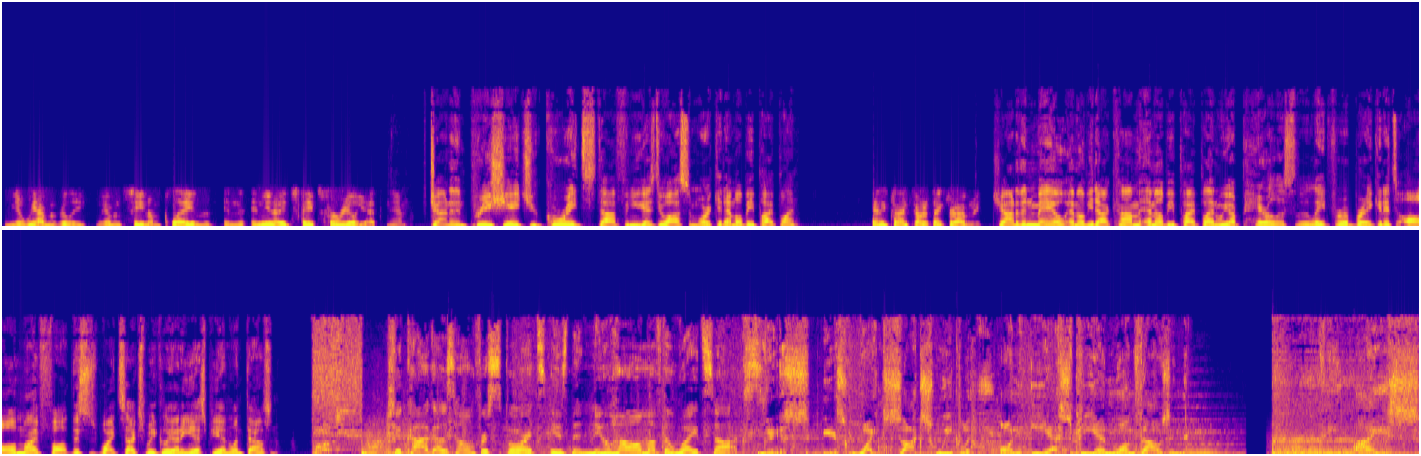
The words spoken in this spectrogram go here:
you know, we haven't really we haven't seen him play in the in the, in the United States for real yet. Yeah, Jonathan, appreciate you. Great stuff, and you guys do awesome work at MLB Pipeline. Anytime, Connor. Thanks for having me. Jonathan Mayo, MLB.com, MLB Pipeline. We are perilously late for a break, and it's all my fault. This is White Sox Weekly on ESPN 1000. Chicago's home for sports is the new home of the White Sox. This is White Sox Weekly on ESPN 1000. The ice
